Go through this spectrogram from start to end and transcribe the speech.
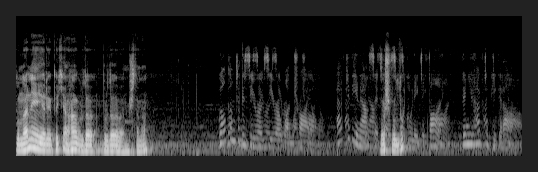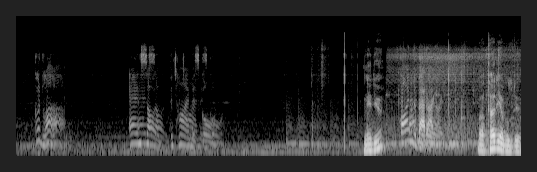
Bunlar neye yarıyor peki? Aha burada burada da varmış tamam. İs gone. Ne diyor? Batarya bul diyor.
